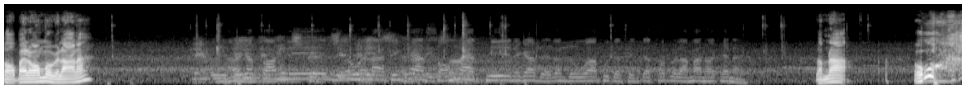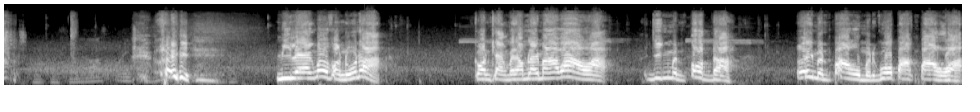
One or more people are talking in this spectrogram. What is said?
ต่อไประวังหมดเวลานะ There will เอา be ละครับ an ตอนนี้ extra เหลือ two เวลา minutes เพียง of แค่ added 2นา time. ทีนะครับเดี๋ยวต้องดูว่าผู้ตัดสินจะทดเวลามากน้อยแค่ไหนลำหน้า โอ้ลาสไปเฮ้ย มีแรงมากฝั่งนู้นอะ ก่อนแข่งไปทำอะไรมาว้าวอะ ยิงเหมือนตดอะเอ้ยเหมือนเป่าเหมือนกลัวปากเป่าอะ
